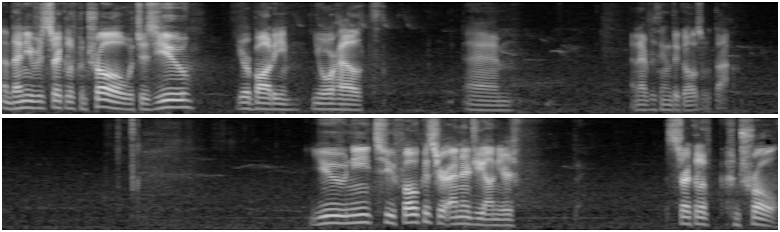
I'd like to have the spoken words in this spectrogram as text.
And then you have your circle of control, which is you, your body, your health, um, and everything that goes with that. You need to focus your energy on your circle of control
